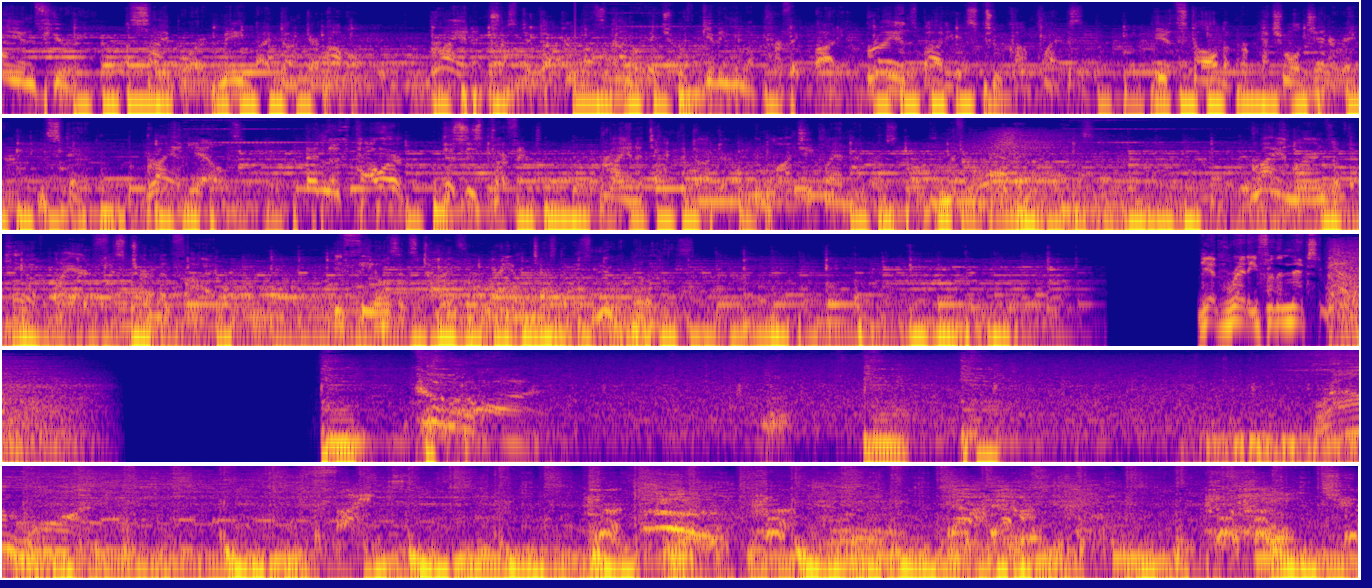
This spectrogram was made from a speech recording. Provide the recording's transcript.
Bryan Fury, a cyborg made by Dr. Abel. Bryan entrusted Dr. Boskonovitch with giving him a perfect body. Bryan's body was too complex. He installed a perpetual generator instead. Bryan yells, Endless power, this is perfect. Bryan attacked the doctor and launching clan members and never all Bryan learns of the King of Iron Fist Tournament 5. He feels it's time for a real test his new abilities. Get ready for the next battle. Come on! Round one. Fight! You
